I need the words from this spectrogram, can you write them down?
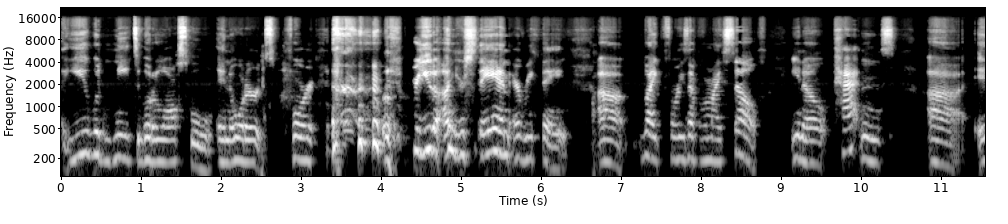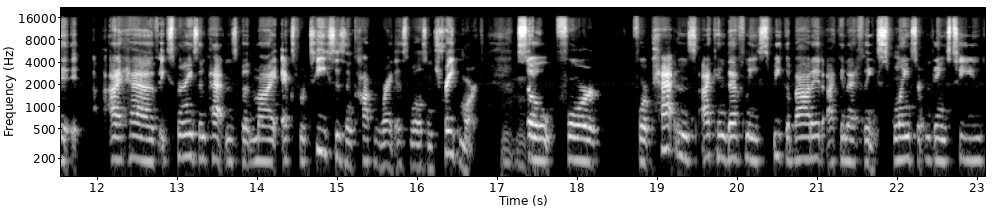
you would need to go to law school in order for for you to understand everything uh, like for example myself you know patents uh, it, i have experience in patents but my expertise is in copyright as well as in trademark mm-hmm. so for for patents, I can definitely speak about it. I can definitely explain certain things to you,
